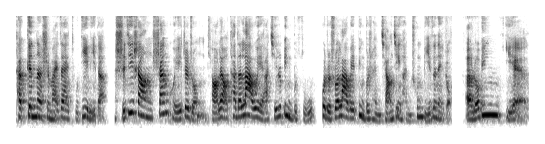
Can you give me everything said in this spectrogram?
它根呢是埋在土地里的。实际上，山葵这种调料，它的辣味啊其实并不足，或者说辣味并不是很强劲，很冲鼻子那种。呃，罗宾也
